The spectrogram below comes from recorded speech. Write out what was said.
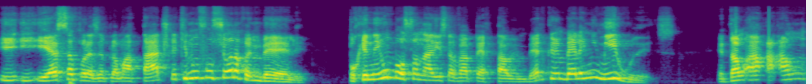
E, e, e, essa, por exemplo, é uma tática que não funciona com o MBL. Porque nenhum bolsonarista vai apertar o MBL, porque o MBL é inimigo deles. Então há, há, um,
